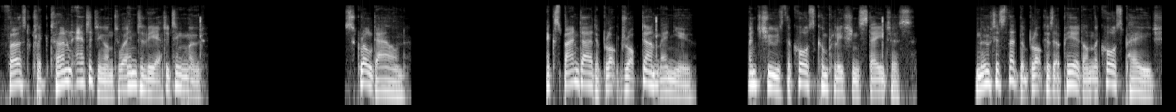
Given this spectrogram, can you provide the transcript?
First click Turn Editing on to enter the editing mode. Scroll down. Expand Add a Block drop-down menu. And choose the course completion status. Notice that the block has appeared on the course page.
